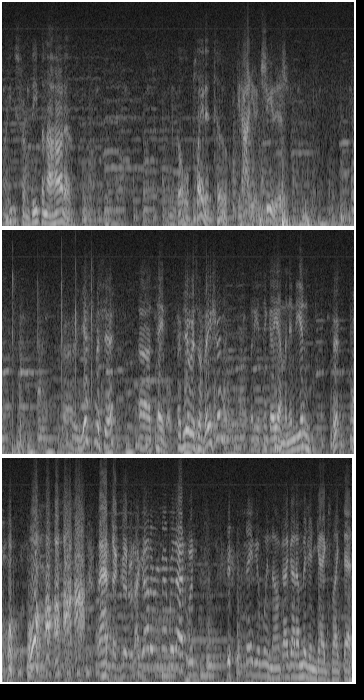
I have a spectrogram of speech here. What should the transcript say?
Well, he's from deep in the heart of... And gold-plated, too. Get out here and see this. Uh, yes, monsieur. Uh, table. Have you a reservation? What do you think I am, an Indian? Eh? That's a good one. I gotta remember that one. Save your wind, Unc. I got a million gags like that.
